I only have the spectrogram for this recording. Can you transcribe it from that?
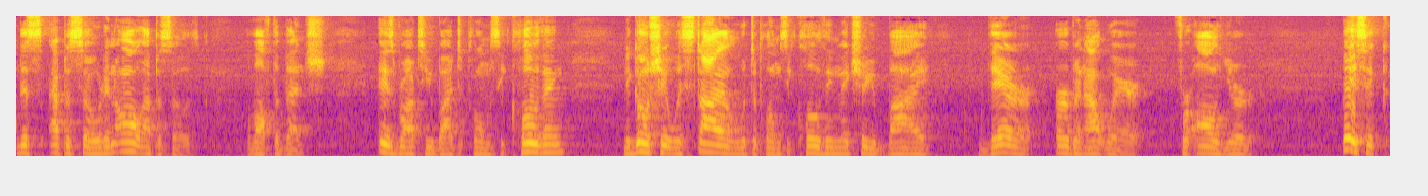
this episode and all episodes of Off the Bench is brought to you by Diplomacy Clothing. Negotiate with style with Diplomacy Clothing. Make sure you buy their urban outwear for all your basic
